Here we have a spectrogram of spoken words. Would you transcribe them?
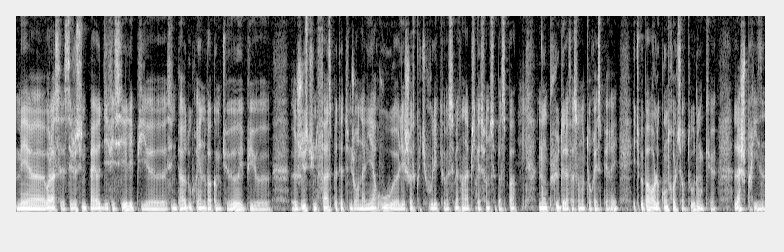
Mais euh, voilà, c'est juste une période difficile, et puis euh, c'est une période où rien ne va comme tu veux, et puis euh, juste une phase, peut-être une journalière, où les choses que tu voulais que se mettre en application ne se passent pas non plus de la façon dont tu aurais espéré. Et tu peux pas avoir le contrôle sur tout, donc lâche prise.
